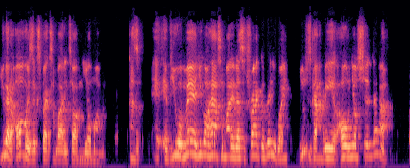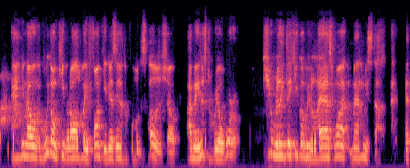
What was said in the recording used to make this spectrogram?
You got to always expect somebody talking to your woman. Because if you a man, you're gonna have somebody that's attractive anyway. You just got to be holding your shit down. And you know, if we're gonna keep it all the way funky, this is the full disclosure show. I mean, it's the real world. You really think you're gonna be the last one? Man, let me stop.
